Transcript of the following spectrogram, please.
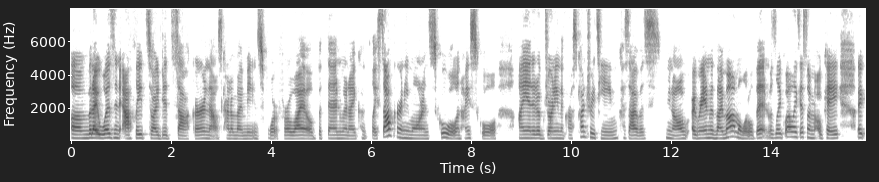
Um, but I was an athlete, so I did soccer, and that was kind of my main sport for a while. But then when I couldn't play soccer anymore in school, in high school, I ended up joining the cross country team because I was, you know, I ran with my mom a little bit and was like, well, I guess I'm okay, like,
